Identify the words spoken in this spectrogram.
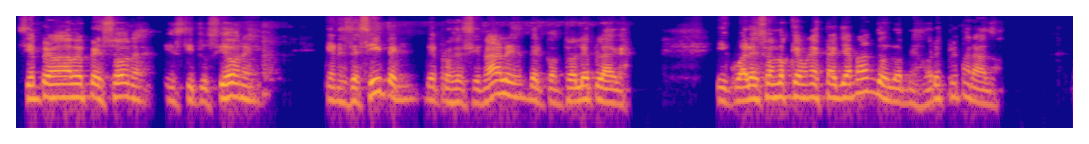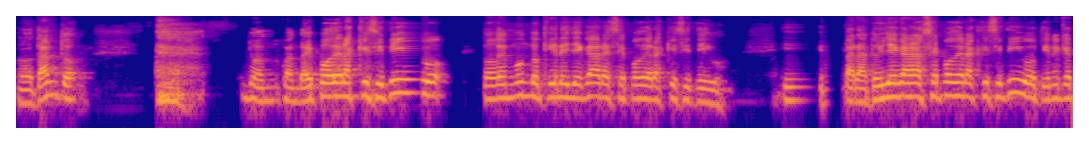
Siempre van a haber personas, instituciones que necesiten de profesionales del control de plagas. ¿Y cuáles son los que van a estar llamando? Los mejores preparados. Por lo tanto, cuando hay poder adquisitivo, todo el mundo quiere llegar a ese poder adquisitivo. Y para tú llegar a ese poder adquisitivo, tiene que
